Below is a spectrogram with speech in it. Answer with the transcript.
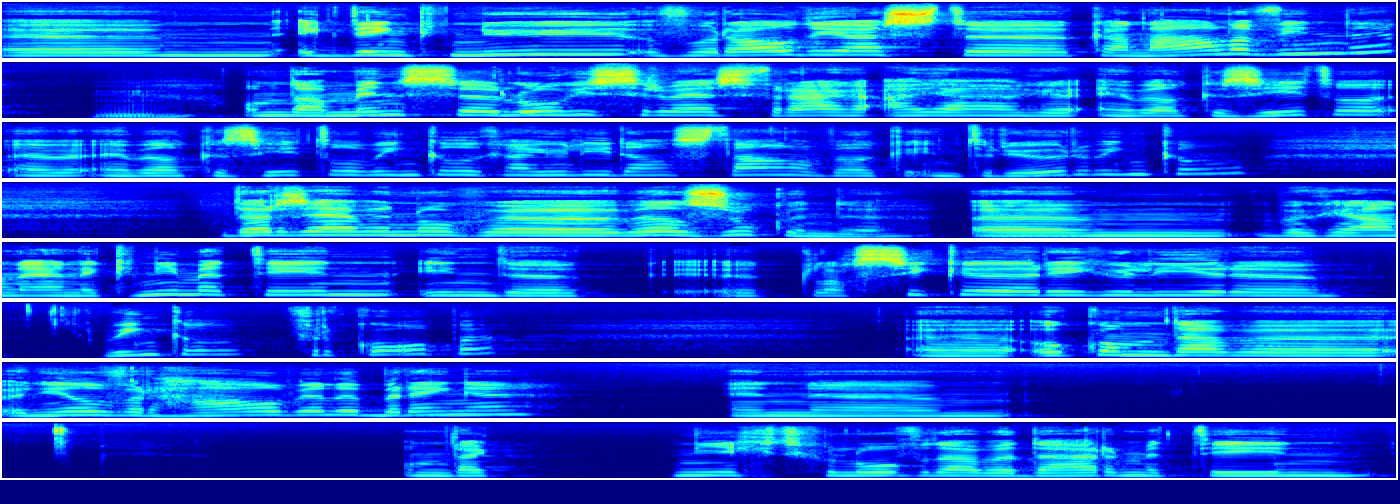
Ehm, ik denk nu vooral de juiste kanalen vinden. Omdat mensen logischerwijs vragen, ah ja, in welke, zetel, eh, in welke zetelwinkel gaan jullie dan staan? Of welke interieurwinkel? Daar zijn we nog eh, wel zoekende. Ehm, we gaan eigenlijk niet meteen in de eh, klassieke, reguliere winkel verkopen. Eh, ook omdat we een heel verhaal willen brengen. En ehm, omdat ik niet echt geloof dat we daar meteen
